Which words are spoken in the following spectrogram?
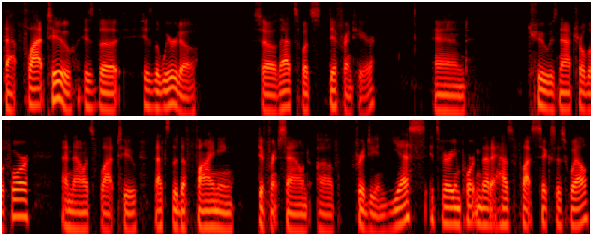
That flat 2 is the is the weirdo. So that's what's different here. And true is natural before, and now it's flat two. That's the defining different sound of Phrygian. Yes, it's very important that it has a flat six as well,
